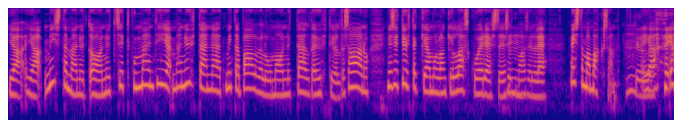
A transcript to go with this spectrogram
ja, ja mistä mä nyt oon nyt sitten, kun mä en tiedä, mä en yhtään näe, että mitä palvelua mä oon nyt tältä yhtiöltä saanut, niin sitten yhtäkkiä mulla onkin lasku edessä ja sitten mm. mä oon silleen, mistä mä maksan? Kyllä. Ja, ja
